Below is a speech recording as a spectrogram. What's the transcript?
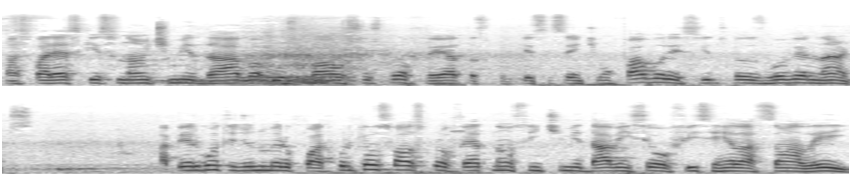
mas parece que isso não intimidava os falsos profetas, porque se sentiam favorecidos pelos governantes. A pergunta de número 4: Por que os falsos profetas não se intimidavam em seu ofício em relação à lei?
